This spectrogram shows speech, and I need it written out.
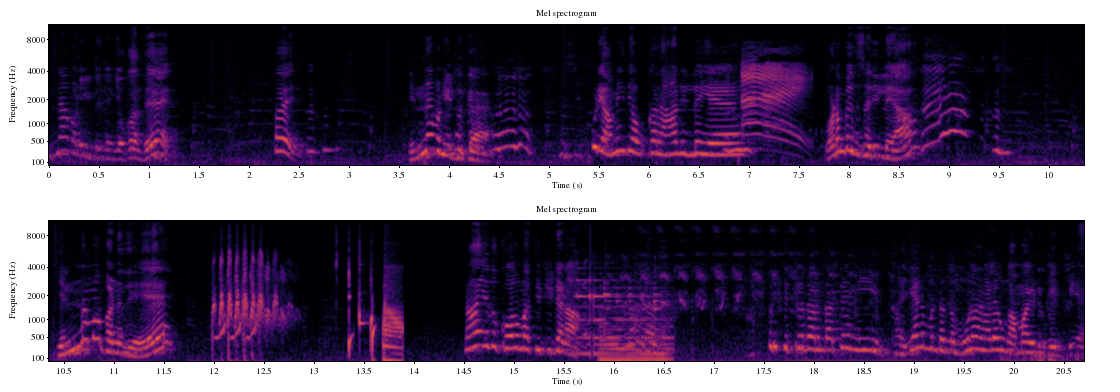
என்ன பண்ணிட்டு இருக்க உட்காந்து என்ன பண்ணிட்டு இருக்க இப்படி அமைதியா உட்கார ஆள் இல்லையே உடம்புக்கு சரியில்லையா என்னம்மா பண்ணுது நான் எதுவும் கோமா திட்டா அப்படி திட்டுறதா இருந்தாத்தே நீ கல்யாணம் பண்ற அந்த மூணாவது நாளே உங்க அம்மா வீட்டுக்கு போயிருப்பிய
